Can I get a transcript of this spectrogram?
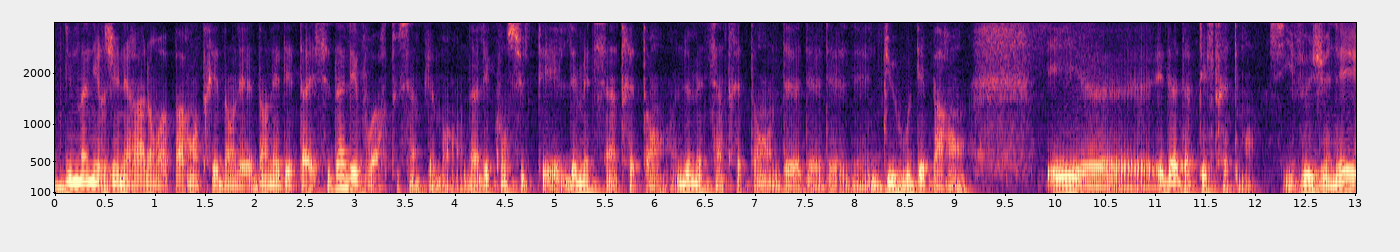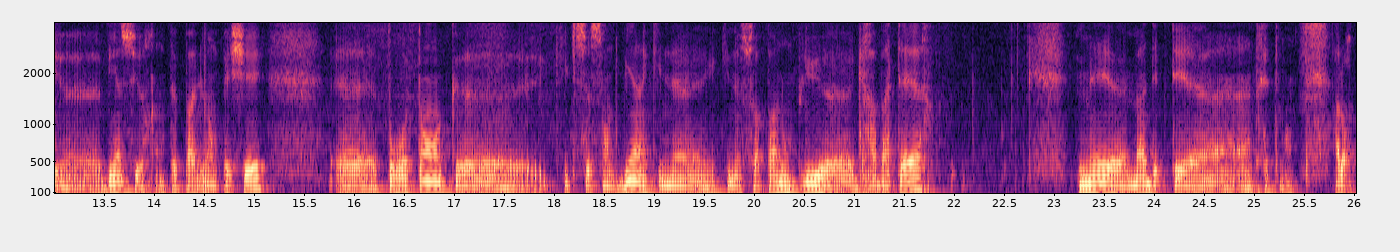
d'une manière générale, on ne va pas rentrer dans les, détails, c'est d'aller voir tout simplement, d'aller consulter les médecins traitants, le médecin traitant du ou des parents. Et, euh, et d'adapter le traitement. S'il veut jeûner, euh, bien sûr, on ne peut pas lui empêcher, pour autant qu'il se sente bien, qu'il ne, ne, soit pas non plus grabataire. mais m'adapter à un traitement. Alors,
